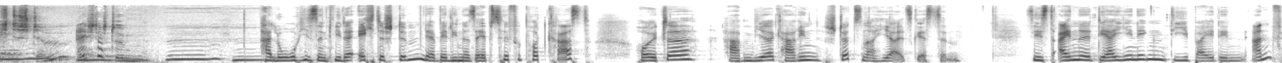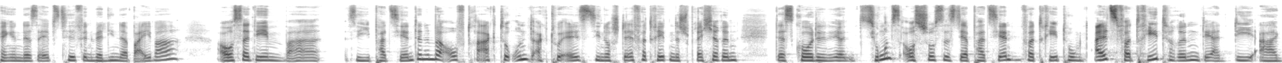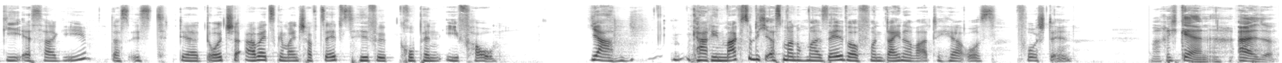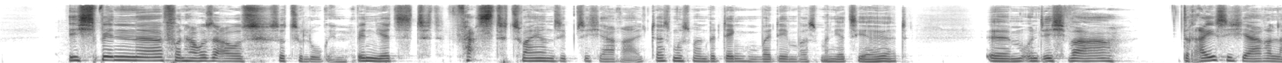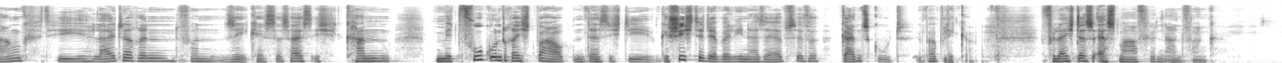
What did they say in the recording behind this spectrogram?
Echte Stimmen? Echte Stimmen. Hallo, hier sind wieder echte Stimmen, der Berliner Selbsthilfe-Podcast. Heute haben wir Karin Stötzner hier als Gästin. Sie ist eine derjenigen, die bei den Anfängen der Selbsthilfe in Berlin dabei war. Außerdem war sie Patientinnenbeauftragte und aktuell ist sie noch stellvertretende Sprecherin des Koordinationsausschusses der Patientenvertretung als Vertreterin der DAGSHG. Das ist der Deutsche Arbeitsgemeinschaft Selbsthilfegruppen e.V. Ja, Karin, magst du dich erstmal nochmal selber von deiner Warte her aus vorstellen? Mache ich gerne. Also, ich bin äh, von Hause aus Soziologin, bin jetzt fast 72 Jahre alt. Das muss man bedenken bei dem, was man jetzt hier hört. Ähm, und ich war 30 Jahre lang die Leiterin von Seekes. Das heißt, ich kann mit Fug und Recht behaupten, dass ich die Geschichte der Berliner Selbsthilfe ganz gut überblicke. Vielleicht das erstmal für den Anfang.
